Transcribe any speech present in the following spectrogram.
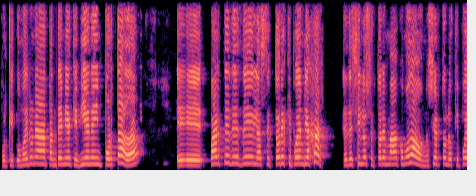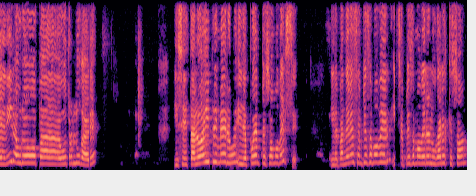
porque como era una pandemia que viene importada, eh, parte desde los sectores que pueden viajar, es decir, los sectores más acomodados, ¿no es cierto? Los que pueden ir a Europa, a otros lugares. Y se instaló ahí primero y después empezó a moverse. Y la pandemia se empieza a mover y se empieza a mover a lugares que son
